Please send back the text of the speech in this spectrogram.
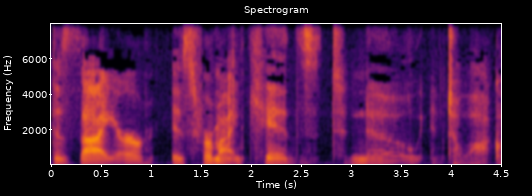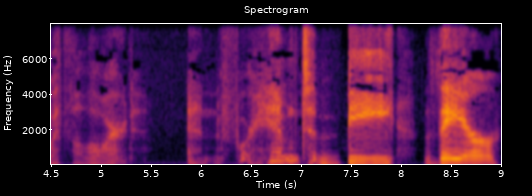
desire is for my kids to know and to walk with the Lord and for Him to be their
